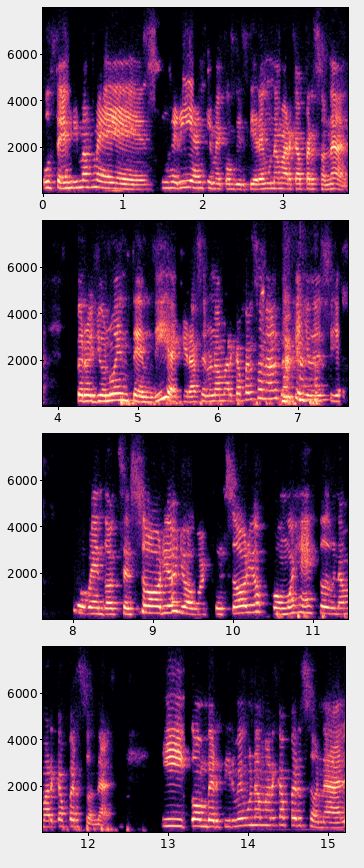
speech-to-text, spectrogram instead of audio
ustedes mismas me sugerían que me convirtiera en una marca personal, pero yo no entendía que era hacer una marca personal porque yo decía, yo vendo accesorios, yo hago accesorios, ¿cómo es esto de una marca personal? Y convertirme en una marca personal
